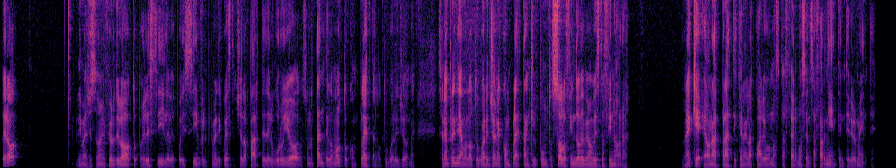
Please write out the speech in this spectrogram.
Però prima ci sono i fiori di lotto, poi le sillabe, poi i simboli, prima di questo c'è la parte del guru yoga, sono tante cose, molto completa l'autoguarigione. Se noi prendiamo l'autoguarigione completa, anche il punto solo fin dove abbiamo visto finora, non è che è una pratica nella quale uno sta fermo senza far niente interiormente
